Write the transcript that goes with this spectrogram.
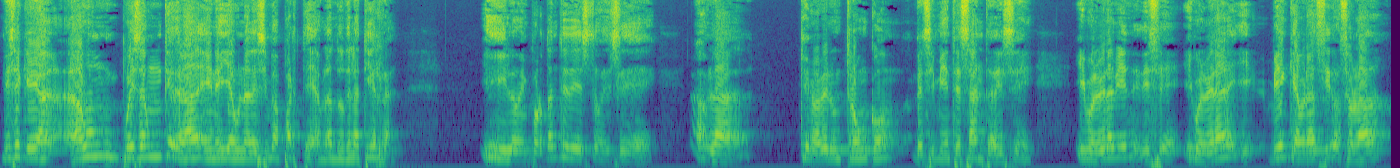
Dice que aún, pues aún quedará en ella una décima parte, hablando de la tierra. Y lo importante de esto es habla que va a haber un tronco de simiente santa, dice, y volverá bien, dice, y volverá y bien que habrá sido asolada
